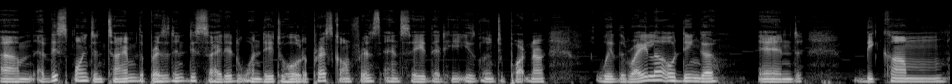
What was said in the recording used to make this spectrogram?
um, at this point in time, the president decided one day to hold a press conference and say that he is going to partner with Raila Odinga and become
